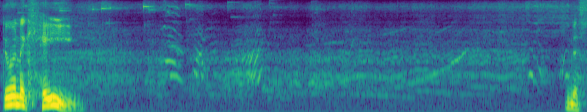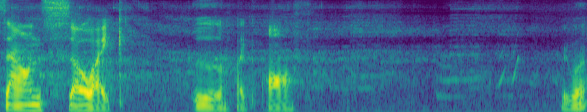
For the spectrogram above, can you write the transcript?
They're in a cave. And it sounds so like, ugh, like off. Wait, what?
